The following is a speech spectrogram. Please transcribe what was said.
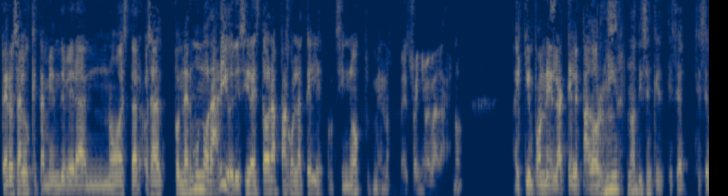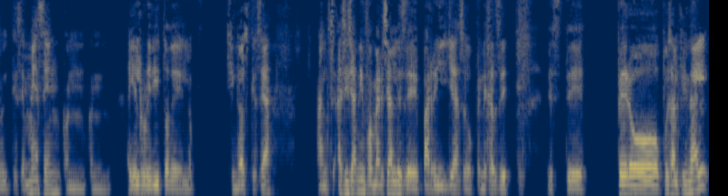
pero es algo que también deberá no estar, o sea, ponerme un horario y decir a esta hora apago la tele, porque si no, pues menos el sueño me va a dar, ¿no? Hay quien pone la tele para dormir, ¿no? Dicen que, que, se, que, se, que se mecen con, con ahí el ruidito de lo chingados que sea. Así sean infomerciales de parrillas o pendejas, ¿sí? Este, pero pues al final,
